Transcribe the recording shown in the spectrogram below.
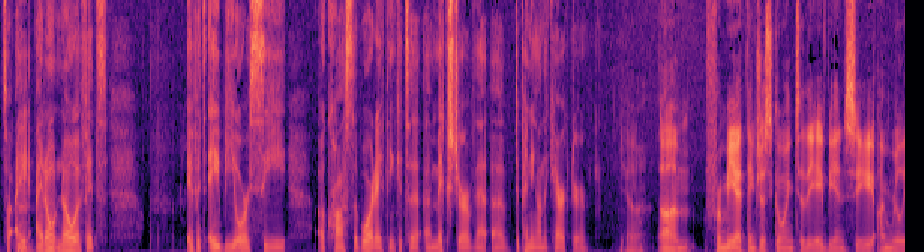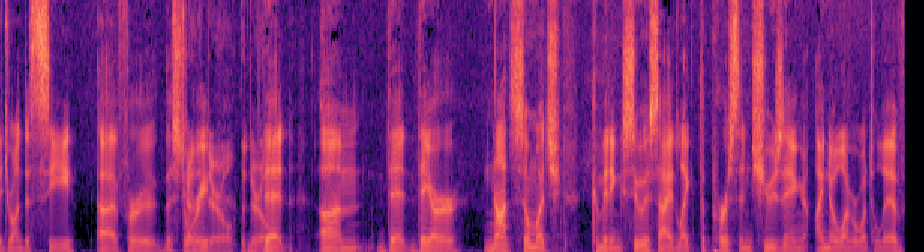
So i i don't know if it's if it's a b or c across the board. I think it's a, a mixture of that of depending on the character. Yeah. Um, for me, I think just going to the A, B, and C, I'm really drawn to C uh, for the Kind of story the Daryl, the Daryl. that um, that they are not so much committing suicide like the person choosing I no longer want to live,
